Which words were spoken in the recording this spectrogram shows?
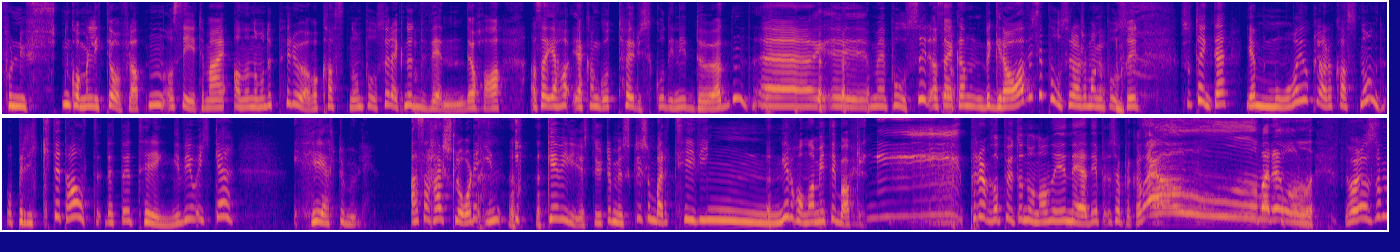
Fornuften kommer litt til overflaten og sier til meg Anne, nå må du prøve å kaste noen poser. Det er ikke nødvendig å ha Altså, jeg, jeg kan gå tørrskodd inn i døden eh, eh, med poser. Altså, jeg kan begraves i poser, har så mange poser. Så tenkte jeg jeg må jo klare å kaste noen. Oppriktig talt. Dette trenger vi jo ikke. Helt umulig. Altså, her slår det inn ikke viljestyrte muskler som bare tvinger hånda mi tilbake. Prøvde å putte noen av de ned i søppelkassa. Det var som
